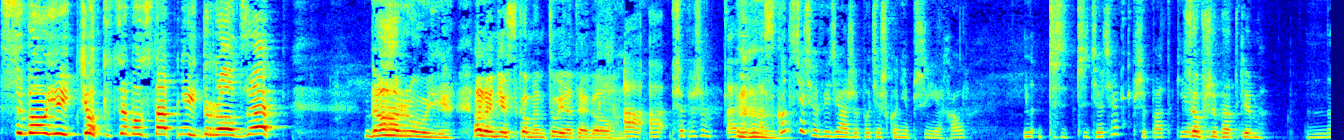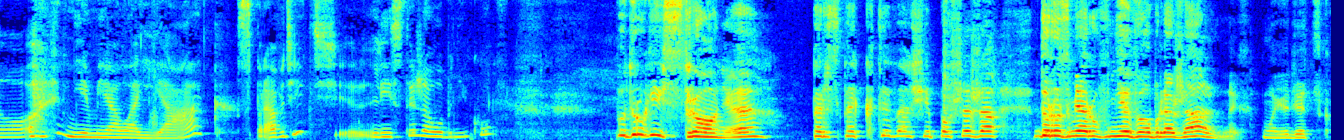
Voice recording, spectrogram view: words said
swojej ciotce w ostatniej drodze. Daruj, ale nie skomentuję tego. A, a przepraszam, a, a skąd ciocia wiedziała, że Pocieszko nie przyjechał? No, czy, czy ciocia przypadkiem... Co przypadkiem? No, nie miała jak sprawdzić listy żałobników? Po drugiej stronie perspektywa się poszerza do rozmiarów niewyobrażalnych, moje dziecko.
